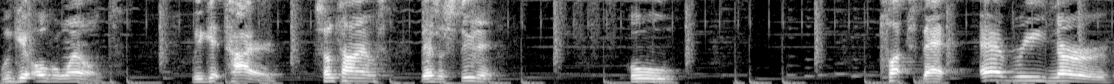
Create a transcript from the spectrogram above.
We get overwhelmed. We get tired. Sometimes there's a student who plucks that every nerve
